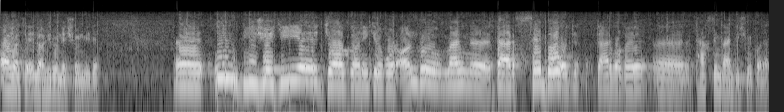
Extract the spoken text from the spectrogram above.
آیات الهی رو نشون میده. این ویژگی جاودانگی قرآن رو من در سه بعد در واقع تقسیم بندیش می‌کنم.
